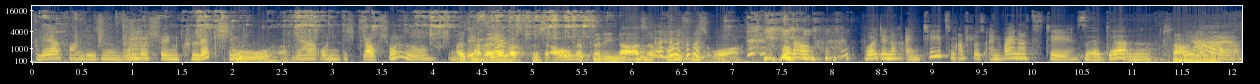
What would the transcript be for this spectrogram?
Flair von diesen wunderschönen Klöckchen. Oha. Ja, und ich glaube schon so. Ein Also bisschen. haben wir dann was fürs Auge, für die Nase und fürs Ohr. Genau. Wollt ihr noch einen Tee zum Abschluss? Einen Weihnachtstee? Sehr gerne. Klar, ja, gerne. ja.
